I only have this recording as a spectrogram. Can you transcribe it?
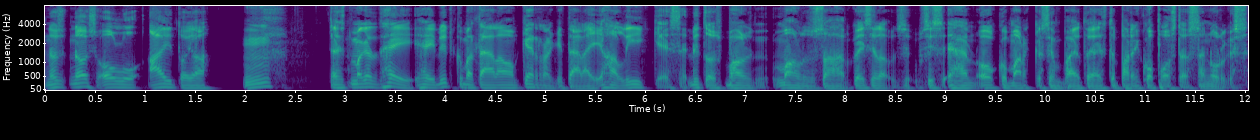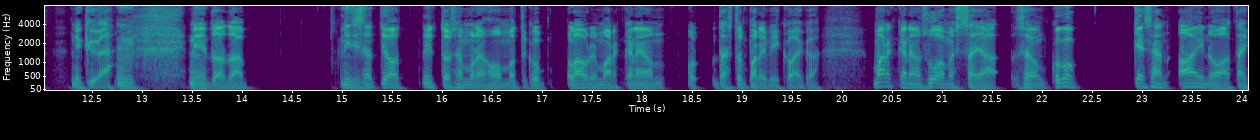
ne, olis- ne olisi ollut aitoja. Mm? Ja sitten mä katsoin, että hei, hei, nyt kun mä täällä on kerrankin täällä ihan liikkeessä, nyt olisi mahdollisuus, mahdollisuus saada, kun ei siellä, siis eihän OK Markkasen paitoja ja sitten pari koposta jossain nurkassa nykyään. Mm. Niin tota, niin siis että joo, nyt on semmoinen homma, että kun Lauri Markkanen on, on- tästä on pari viikkoa aikaa, Markkanen on Suomessa ja se on koko kesän ainoa, tai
